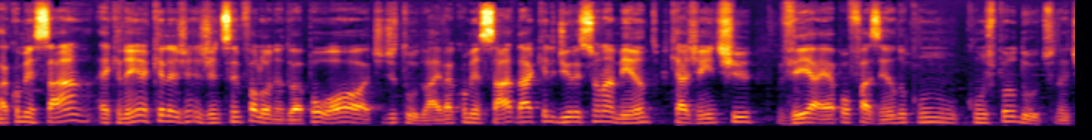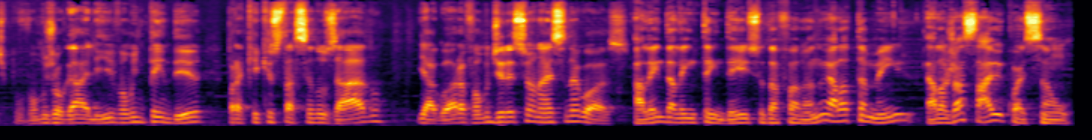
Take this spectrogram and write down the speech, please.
Vai começar, é que nem aquele a gente, a gente sempre falou, né? Do Apple Watch, de tudo. Aí vai começar a dar aquele direcionamento que a gente vê a Apple fazendo com, com os produtos, né? Tipo, vamos jogar ali, vamos entender para que, que isso está sendo usado e agora vamos direcionar esse negócio. Além dela entender isso que você tá falando, ela também, ela já sabe quais são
